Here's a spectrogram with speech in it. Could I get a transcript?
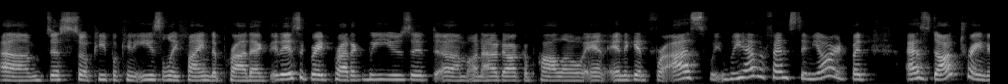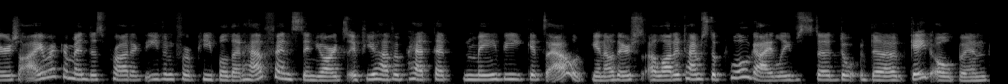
um, just so people can easily find the product. It is a great product. We use it um, on our dog Apollo, and and again for us, we we have a fenced in yard, but as dog trainers, I recommend this product even for people that have fenced in yards. If you have a pet that maybe gets out, you know, there's a lot of times the pool guy leaves the door, the gate open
